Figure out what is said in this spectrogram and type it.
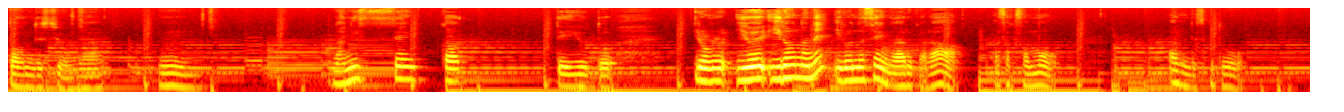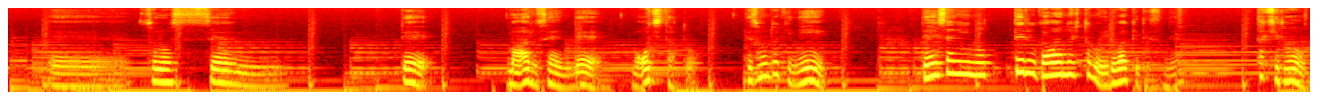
たんですよね。うん。何線かっていうといろいろいろんなねいろんな線があるから浅草もあるんですけど、ー、その線で、まあ、ある線で、まあ、落ちたと。でその時に電車に乗ってる側の人もいるわけですね。だけど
